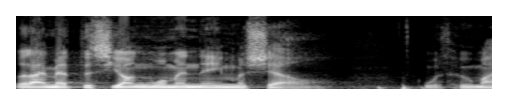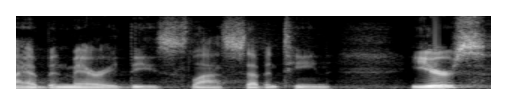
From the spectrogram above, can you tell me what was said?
that I met this young woman named Michelle, with whom I have been married these last 17 years.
